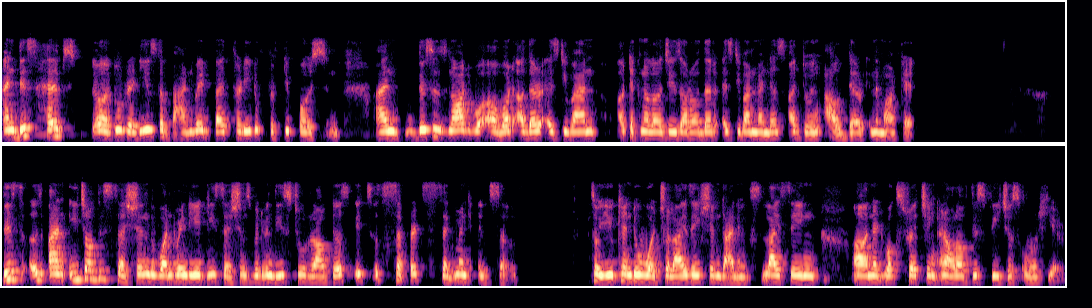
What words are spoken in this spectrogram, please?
And this helps uh, to reduce the bandwidth by 30 to 50 percent. And this is not uh, what other sd-wan uh, technologies or other sd-wan vendors are doing out there in the market this uh, and each of these session the 128t sessions between these two routers it's a separate segment itself. So you can do virtualization dynamic slicing uh, network stretching and all of these features over here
